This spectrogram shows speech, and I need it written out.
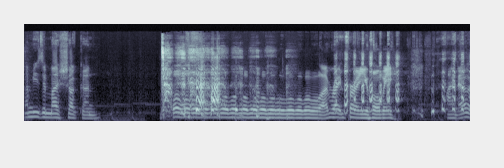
I'm using my shotgun. Whoa, whoa, whoa, whoa, whoa, whoa, whoa, whoa, whoa, whoa, whoa, whoa, whoa, whoa! I'm right in front of you, homie. I know.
